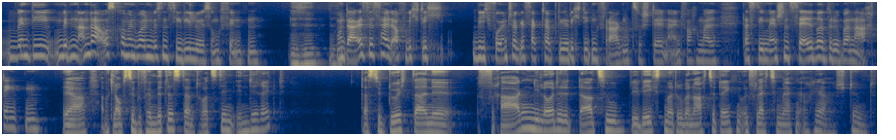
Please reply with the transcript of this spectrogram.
wenn die miteinander auskommen wollen, müssen sie die Lösung finden. Mhm, mh. Und da ist es halt auch wichtig, wie ich vorhin schon gesagt habe, die richtigen Fragen zu stellen, einfach mal, dass die Menschen selber drüber nachdenken. Ja, aber glaubst du, du vermittelst dann trotzdem indirekt, dass du durch deine Fragen die Leute dazu bewegst, mal drüber nachzudenken und vielleicht zu merken, ach ja, stimmt.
